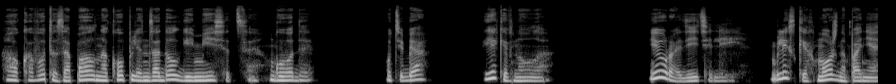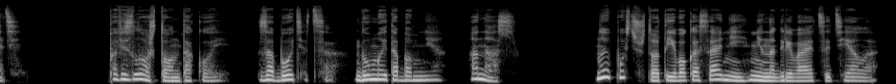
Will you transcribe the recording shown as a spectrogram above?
А у кого-то запал накоплен за долгие месяцы, годы. У тебя? Я кивнула. И у родителей. Близких можно понять. Повезло, что он такой. Заботится, думает обо мне, о нас. Ну и пусть что от его касаний не нагревается тело.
